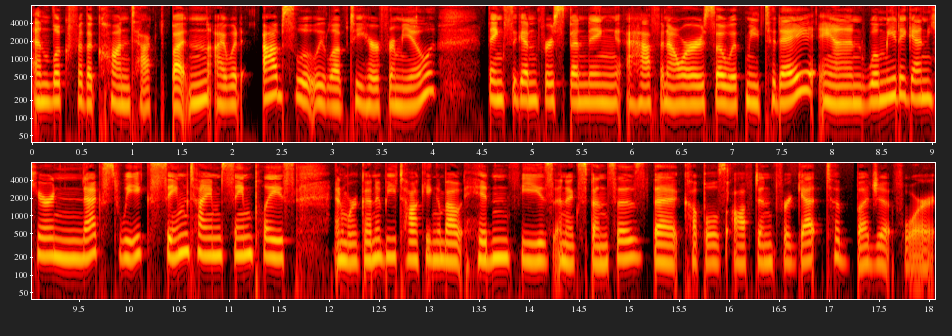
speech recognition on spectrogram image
and look for the contact button. I would absolutely love to hear from you. Thanks again for spending a half an hour or so with me today. And we'll meet again here next week, same time, same place. And we're going to be talking about hidden fees and expenses that couples often forget to budget for.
